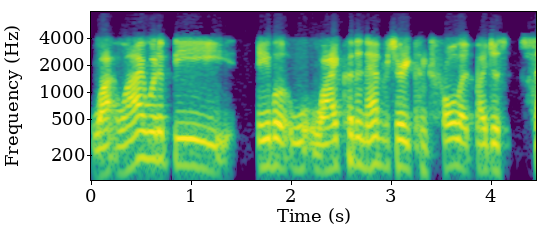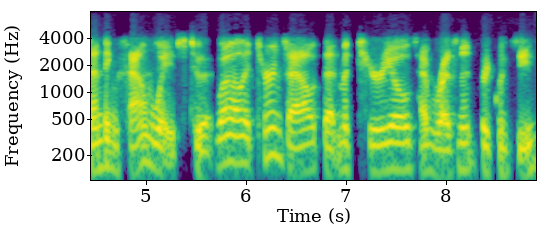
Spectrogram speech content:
Why, why would it be able? Why could an adversary control it by just sending sound waves to it? Well, it turns out that materials have resonant frequencies,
